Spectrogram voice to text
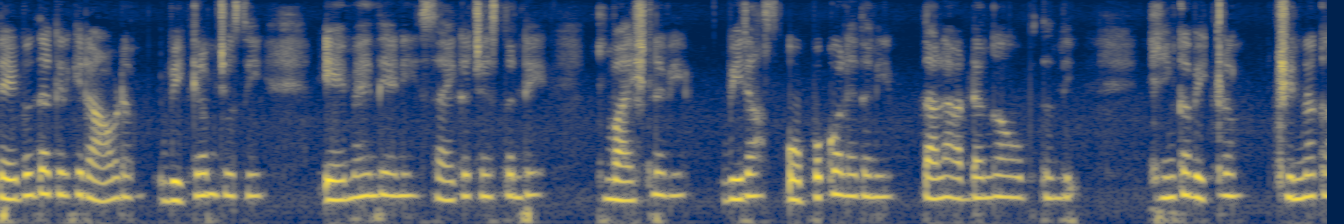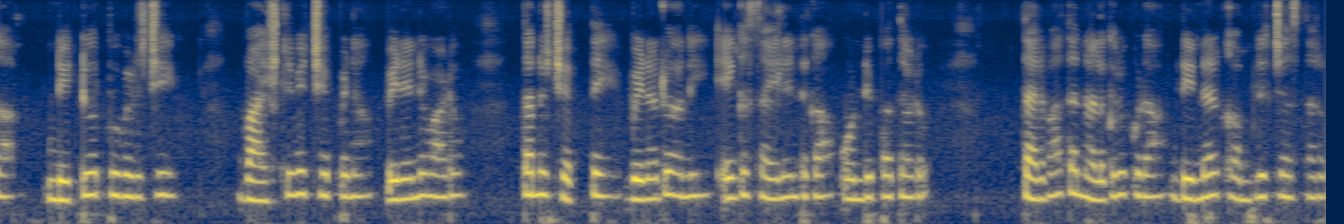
టేబుల్ దగ్గరికి రావడం విక్రమ్ చూసి ఏమైంది అని సైగ చేస్తుంటే వైష్ణవి విరాస్ ఒప్పుకోలేదని తల అడ్డంగా ఊపుతుంది. ఇంకా విక్రమ్ చిన్నగా నిట్టూర్పు విడిచి వైష్ణవి చెప్పిన విననివాడు తను చెప్తే వినడు అని ఇంకా సైలెంట్గా ఉండిపోతాడు. తర్వాత నలుగురు కూడా డిన్నర్ కంప్లీట్ చేస్తారు.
